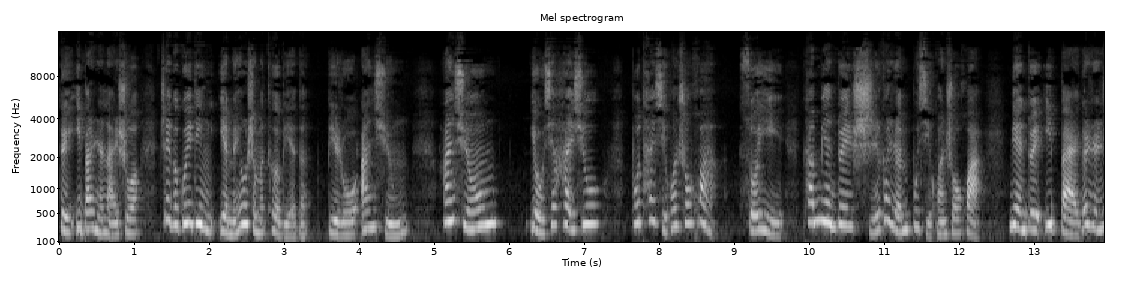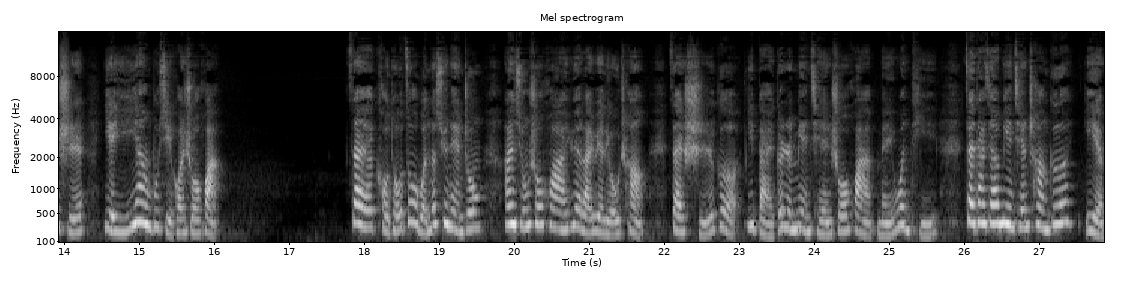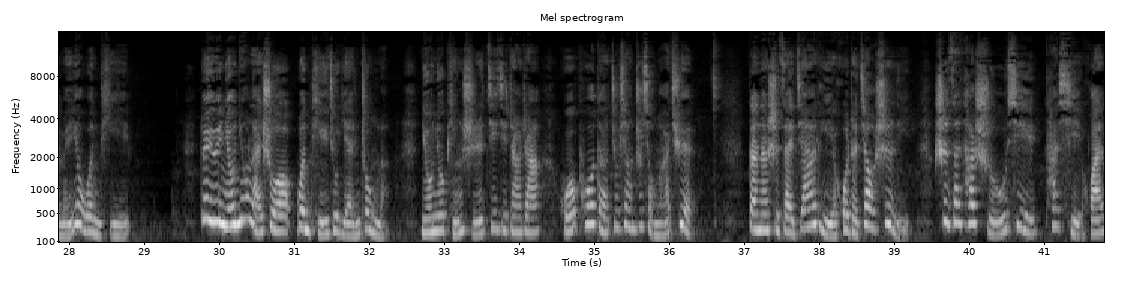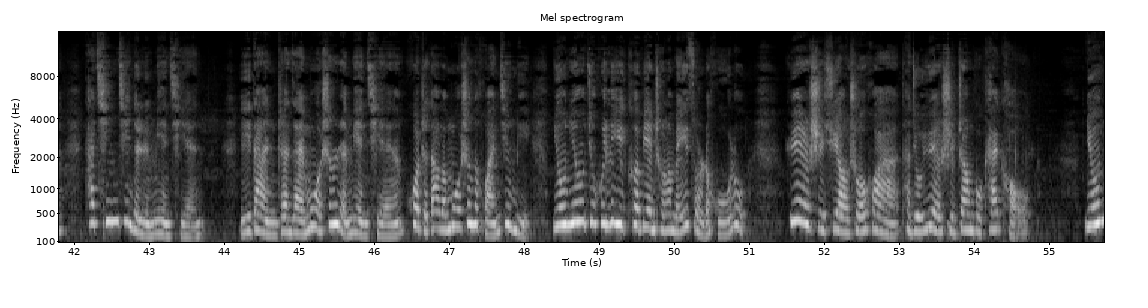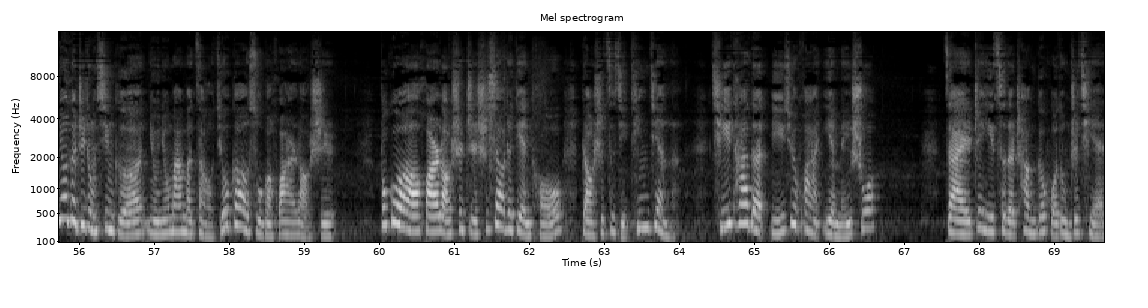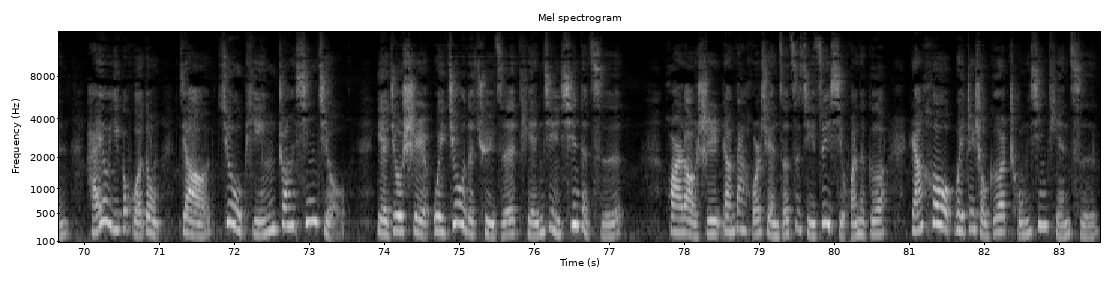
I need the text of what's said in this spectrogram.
对一般人来说，这个规定也没有什么特别的。比如安雄，安雄有些害羞，不太喜欢说话，所以他面对十个人不喜欢说话，面对一百个人时也一样不喜欢说话。在口头作文的训练中，安雄说话越来越流畅。在十个、一百个人面前说话没问题，在大家面前唱歌也没有问题。对于牛牛来说，问题就严重了。牛牛平时叽叽喳喳、活泼的，就像只小麻雀，但那是在家里或者教室里，是在他熟悉、他喜欢、他亲近的人面前。一旦站在陌生人面前，或者到了陌生的环境里，妞妞就会立刻变成了没嘴儿的葫芦。越是需要说话，他就越是张不开口。牛牛的这种性格，牛牛妈妈早就告诉过花儿老师。不过，花儿老师只是笑着点头，表示自己听见了，其他的一句话也没说。在这一次的唱歌活动之前，还有一个活动叫“旧瓶装新酒”，也就是为旧的曲子填进新的词。花儿老师让大伙儿选择自己最喜欢的歌，然后为这首歌重新填词。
